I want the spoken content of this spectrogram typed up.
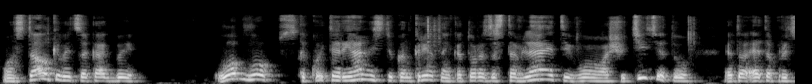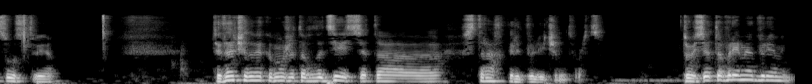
он сталкивается как бы лоб в лоб с какой-то реальностью конкретной, которая заставляет его ощутить эту, это, это присутствие. Тогда человек может овладеть это страх перед величием Творца. То есть это время от времени.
